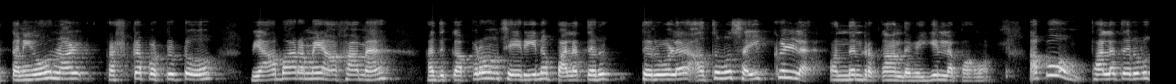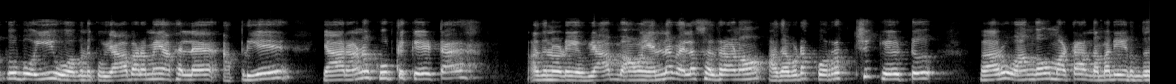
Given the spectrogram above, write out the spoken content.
எத்தனையோ நாள் கஷ்டப்பட்டுட்டு வியாபாரமே ஆகாம அதுக்கப்புறம் சரின்னு பல தெரு தெருவில் அதுவும் சைக்கிளில் வந்துட்டுருக்கான் அந்த வெயிலில் பாவம். அப்போது பல தெருவுக்கு போய் அவனுக்கு வியாபாரமே ஆகலை. அப்படியே யாரான கூப்பிட்டு கேட்டால் அதனுடைய வியாப அவன் என்ன விலை சொல்கிறானோ அதை விட குறைச்சி கேட்டு யாரும் வாங்கவும் மாட்டான். அந்த மாதிரி இருந்து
